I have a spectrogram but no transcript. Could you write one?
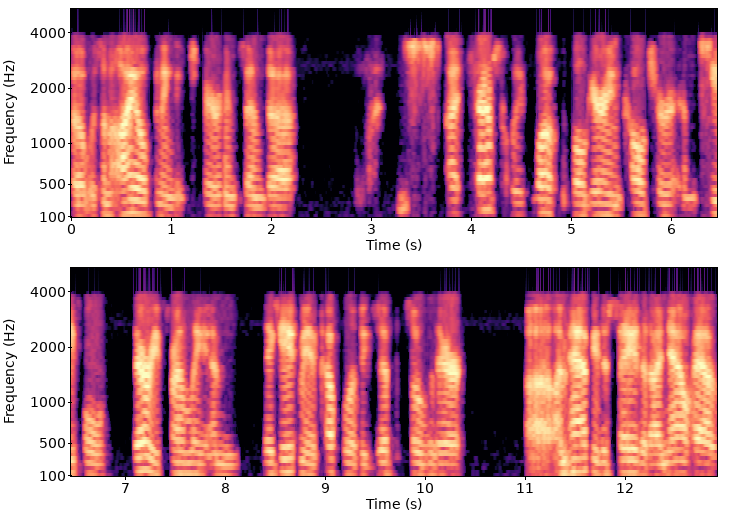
So it was an eye-opening experience, and uh, I absolutely love the Bulgarian culture and people. Very friendly, and they gave me a couple of exhibits over there. Uh, I'm happy to say that I now have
